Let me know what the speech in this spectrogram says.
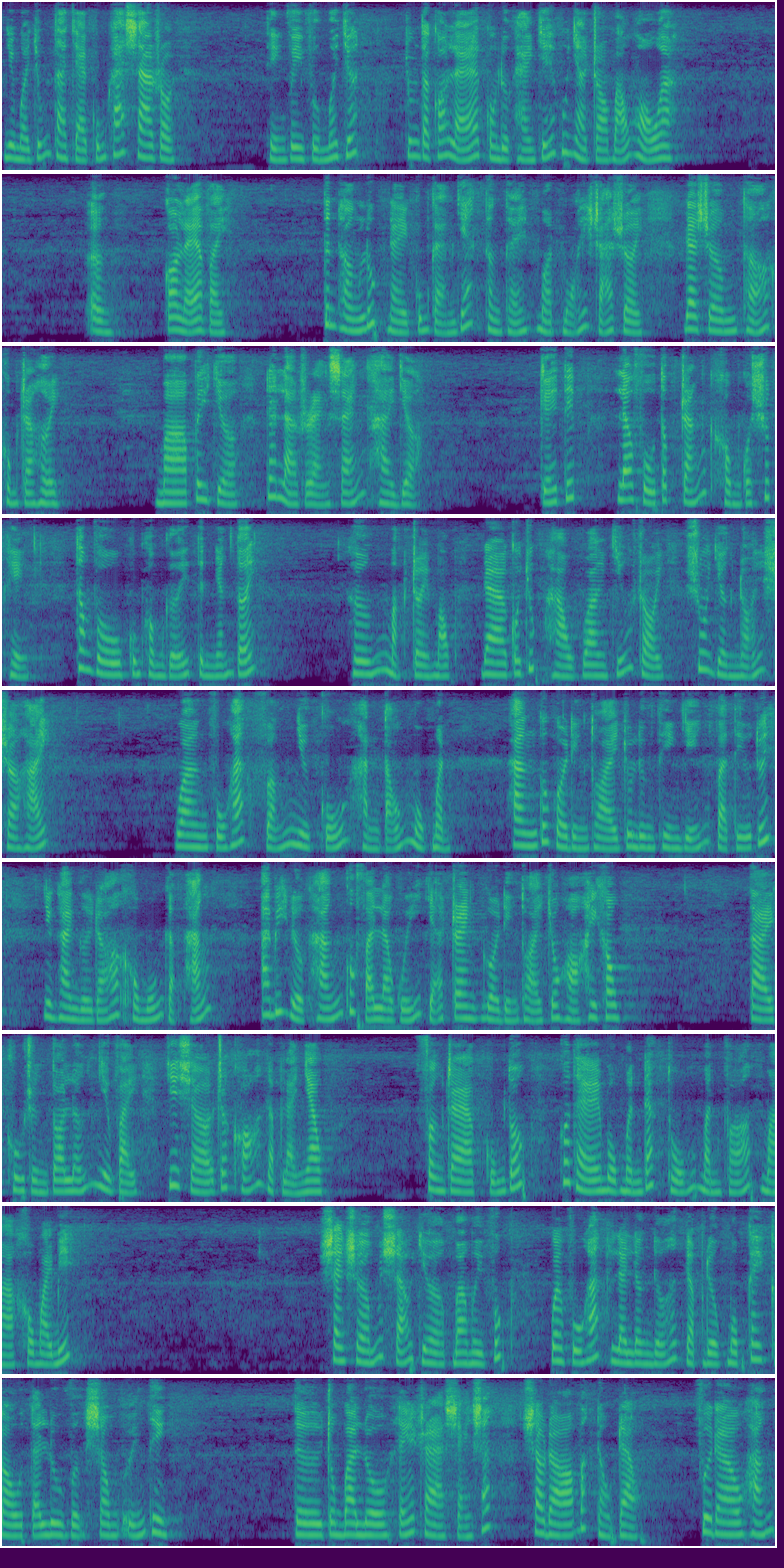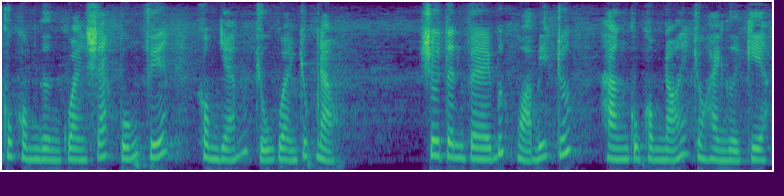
nhưng mà chúng ta chạy cũng khá xa rồi. Thiện vi vừa mới chết chúng ta có lẽ còn được hạn chế của nhà trọ bảo hộ à? Ừ có lẽ vậy. Tinh thần lúc này cũng cảm giác thân thể mệt mỏi rã rời, đa sơm thở không ra hơi. Mà bây giờ đã là rạng sáng 2 giờ. Kế tiếp, lão phụ tóc trắng không có xuất hiện. Thân vụ cũng không gửi tin nhắn tới. Hướng mặt trời mọc, đã có chút hào quang chiếu rọi, xua dần nỗi sợ hãi. Hoàng Phụ Hát vẫn như cũ hành tẩu một mình. Hắn có gọi điện thoại cho Lương Thiên Diễn và Tiểu Tuyết, nhưng hai người đó không muốn gặp hắn. Ai biết được hắn có phải là quỷ giả trang gọi điện thoại cho họ hay không? Tại khu rừng to lớn như vậy, chỉ sợ rất khó gặp lại nhau. Phân ra cũng tốt, có thể một mình đắc thủ mạnh vỡ mà không ai biết. Sáng sớm 6 giờ 30 phút, quan Phụ Hắc lại lần nữa gặp được một cây cầu tại lưu vực sông Uyển Thiên. Từ trong ba lô lấy ra sản sắt, sau đó bắt đầu đào. Vừa đào hắn cũng không ngừng quan sát bốn phía, không dám chủ quan chút nào. Sự tình về bức họa biết trước, hắn cũng không nói cho hai người kia.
